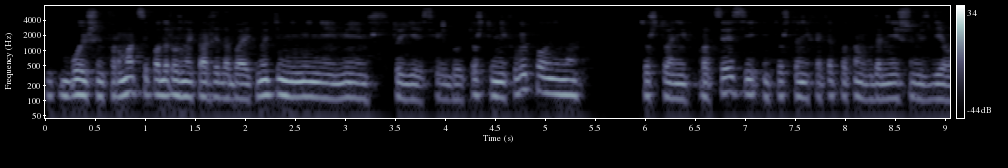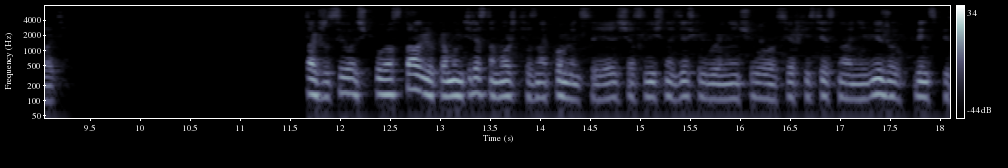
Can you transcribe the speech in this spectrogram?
Больше информации по дорожной карте добавить, но тем не менее имеем, что есть. Как бы то, что у них выполнено, то, что они в процессе и то, что они хотят потом в дальнейшем сделать. Также ссылочку оставлю, кому интересно, можете ознакомиться. Я сейчас лично здесь как бы ничего сверхъестественного не вижу. В принципе,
